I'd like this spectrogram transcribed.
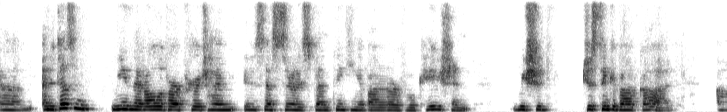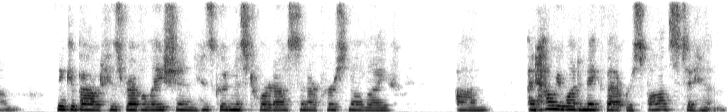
Um, and it doesn't mean that all of our prayer time is necessarily spent thinking about our vocation. We should just think about God. Um, think about his revelation, his goodness toward us in our personal life, um, and how we want to make that response to him.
